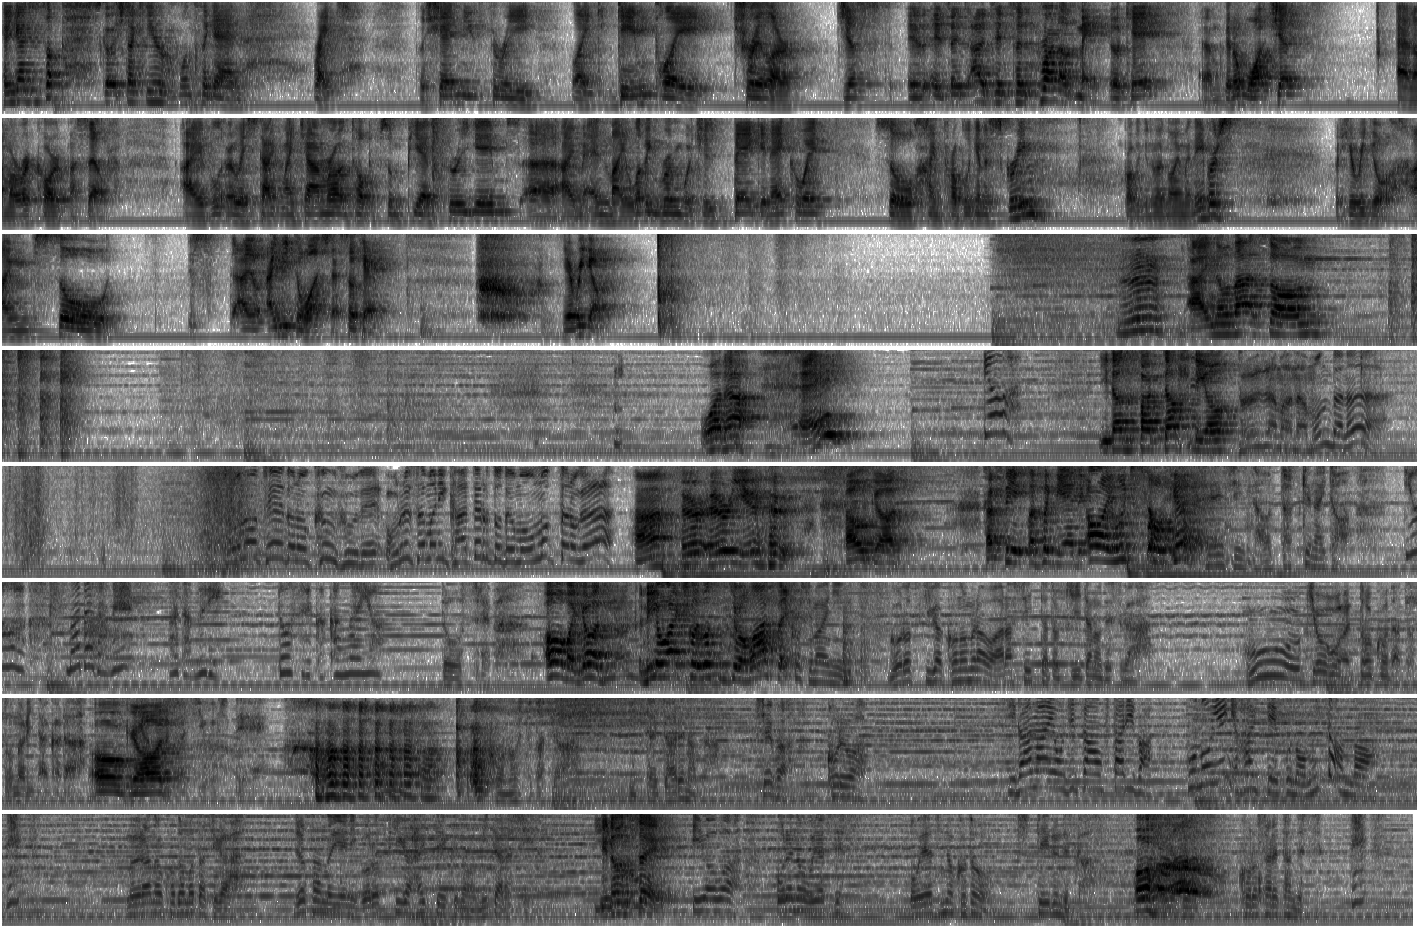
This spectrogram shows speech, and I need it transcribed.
Hey guys, what's up? Scottish Duck here once again. Right, the Shenmue 3 like gameplay trailer just is it's, it's, it's in front of me, okay? And I'm gonna watch it and I'm gonna record myself. I've literally stacked my camera on top of some PS3 games. Uh, I'm in my living room, which is big and echoey, so I'm probably gonna scream, probably gonna annoy my neighbors. But here we go. I'm so I, I need to watch this. Okay. Here we go. Hmm, I know that song. What up? Hey? You done fucked up, Leo. その程度のクンフーで俺様に勝てるとでも思ったのか Huh? Who, who are you? Oh god. That's the that's like the ending. Oh, he looks so good. 天心さんを助けないとりょうまだダメまだ無理どうするか考えようどうすれば Oh my god. Neo actually listened to Elastic. 少し前にゴロツキがこの村を荒らしていったと聞いたのですがおお今日はどこだと怒鳴りながら Oh god. 探しをして この人たちは一体誰なんだ？シェファーこれは？知らないおじさん2人がこの家に入っていくのを見たんだ。村の子供たちがジョさんの家にゴロツキが入っていくのを見たらし You don't say. い岩は俺の親父です。親父のことを知っているんですか？Oh. 殺されたんです。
